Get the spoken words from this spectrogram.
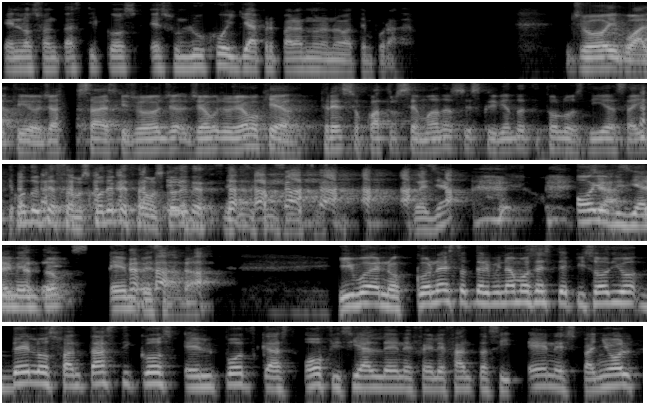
en Los Fantásticos es un lujo y ya preparando una nueva temporada. Yo igual, tío, ya sabes que yo, yo, yo, yo llevo ¿qué? tres o cuatro semanas escribiéndote todos los días ahí. ¿Cuándo empezamos? ¿Cuándo empezamos? ¿Cuándo Sí, sí, sí, empezamos? sí. Pues ya, hoy Ya, ya oficialmente empezamos. empezamos. Y bueno, con esto terminamos este episodio de Los Fantásticos, el podcast oficial de NFL Fantasy en español,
